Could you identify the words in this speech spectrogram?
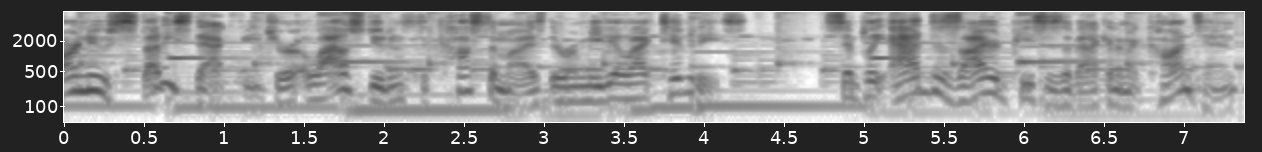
Our new Study Stack feature allows students to customize their remedial activities. Simply add desired pieces of academic content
